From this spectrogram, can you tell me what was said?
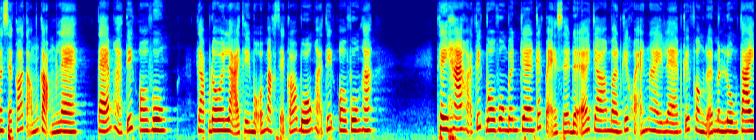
mình sẽ có tổng cộng là 8 họa tiết ô vuông. Gặp đôi lại thì mỗi mặt sẽ có 4 họa tiết ô vuông ha. Thì hai họa tiết ô vuông bên trên các bạn sẽ để cho mình cái khoảng này làm cái phần để mình luồn tay.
